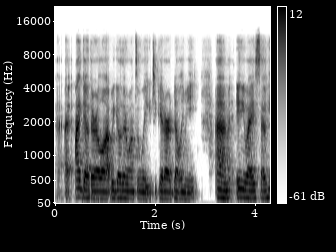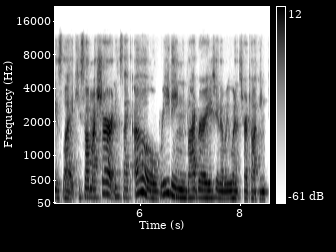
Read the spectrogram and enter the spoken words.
I, I, go there a lot. We go there once a week to get our deli meat. Um, anyway, so he's like, he saw my shirt and he's like, oh, reading libraries. You know, we went and started talking,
